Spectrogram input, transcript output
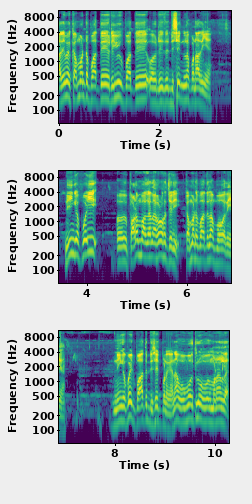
அதேமாதிரி கமெண்ட்டை பார்த்து ரிவ்யூ பார்த்து ஒரு டிசைன்லாம் பண்ணாதீங்க. நீங்கள் போய் படம் பார்க்கறதா கூட சரி. கமெண்ட்டை பார்த்துலாம் போகாதீங்க. நீங்கள் போய் பார்த்து டிசைட் பண்ணுங்கள் ஏன்னா ஒவ்வொருத்தரும் ஒவ்வொரு மனம் இல்லை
